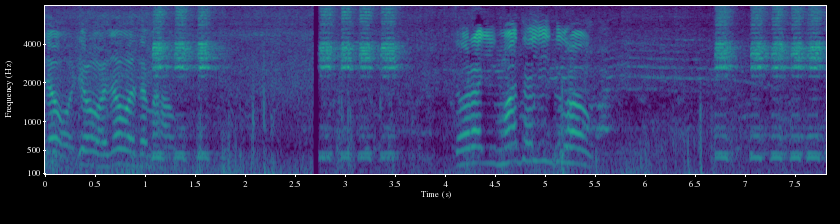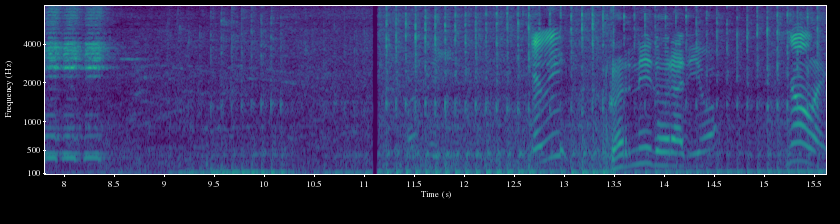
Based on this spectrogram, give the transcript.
જવો જવો જવો તમે આવ. ધોરાજી માથે લીધું આવ કેવી ઘરની દોરા દીવો ન હોય.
